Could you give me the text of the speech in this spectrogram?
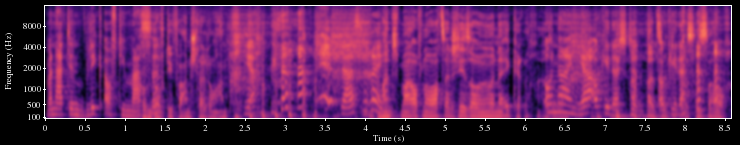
man hat den Blick auf die Masse. Kommt auf die Veranstaltung an. Ja, da hast du recht. Manchmal auf einer Hochzeit stehst du auch immer in der Ecke. Also, oh nein, ja, okay, das stimmt. also, okay, das, das ist auch.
